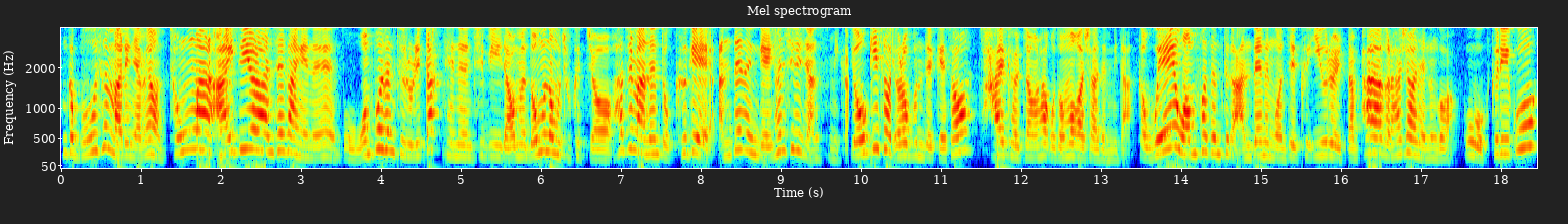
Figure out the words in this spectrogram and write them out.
그러니까 무슨 말이냐면 정말 아이디어한 세상에는 뭐1% 룰이 딱 되는 집이 나오면 너무너무 좋겠죠. 하지만은 또 그게 안 되는 게 현실이지 않습니까? 여기서 여러분들께서 잘 결정을 하고 넘어가셔야 됩니다. 그러니까 왜 1%가 안 되는 건지 그 이유를 일단 파악을 하셔야 되는 것 같고 그리고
